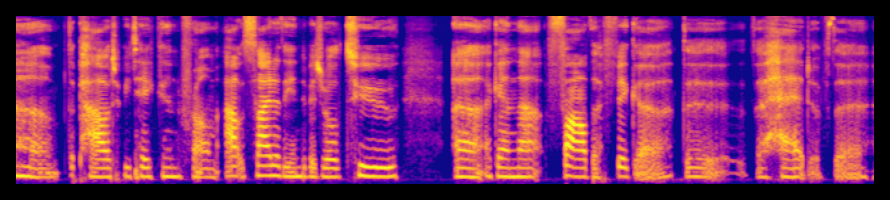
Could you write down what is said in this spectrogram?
um, the power to be taken from outside of the individual to, uh, again, that father figure, the the head of the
